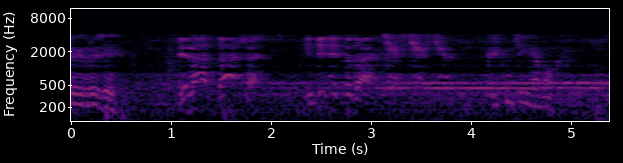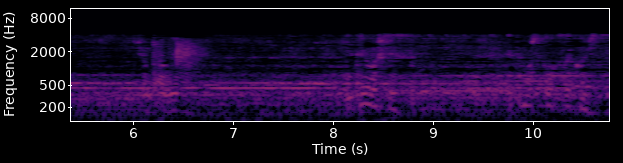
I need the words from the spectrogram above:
Твоих друзей. И Даша! Идите сюда! Тихо, тихо, тихо. Крикнуть я мог. В чем проблема? Не тревожьтесь. Это может плохо закончиться.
